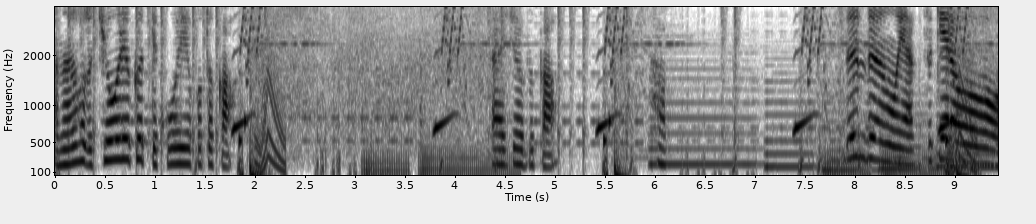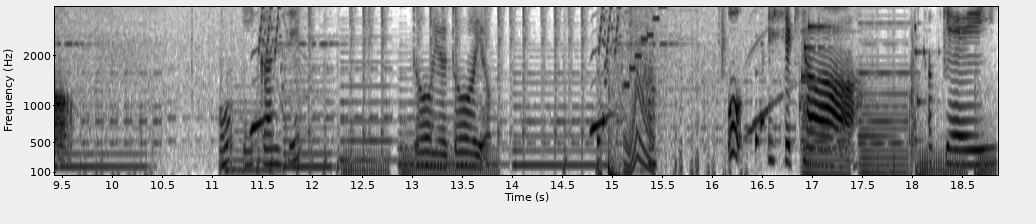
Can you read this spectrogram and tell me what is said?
あ、なるほど。協力ってこういうことか。大丈夫か？ブンブンをやっつけろお、いい感じ？どうよどうよ。お、よしできたオッケー。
